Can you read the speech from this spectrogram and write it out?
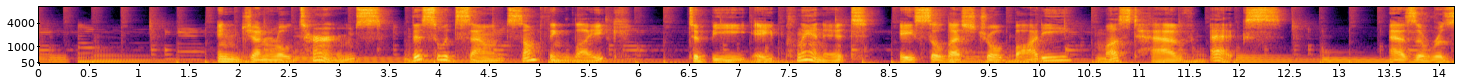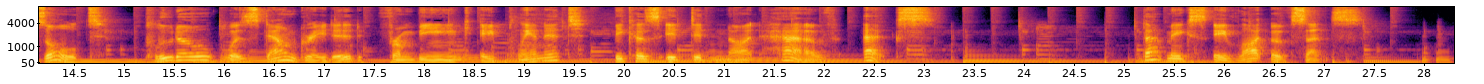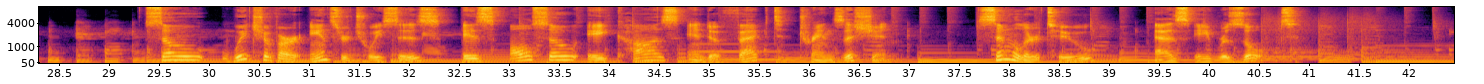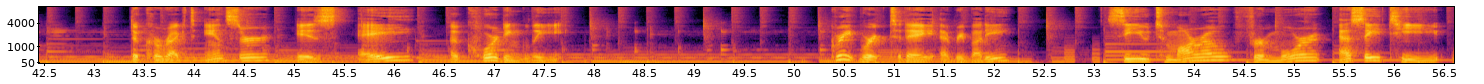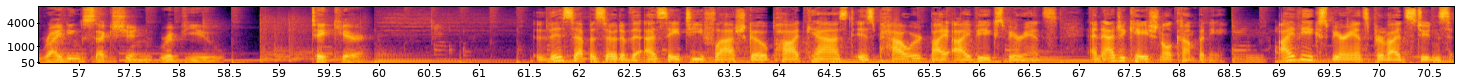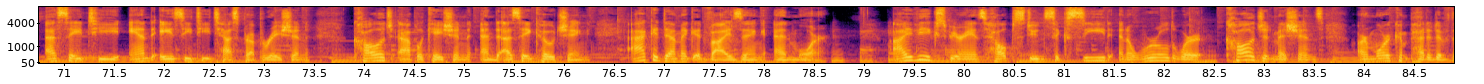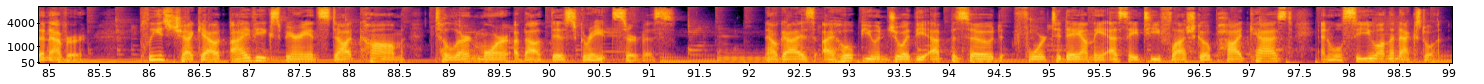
In general terms, this would sound something like To be a planet, a celestial body must have X. As a result, Pluto was downgraded from being a planet because it did not have x. That makes a lot of sense. So, which of our answer choices is also a cause and effect transition, similar to as a result? The correct answer is A, accordingly. Great work today, everybody. See you tomorrow for more SAT writing section review. Take care. This episode of the SAT Flash Go podcast is powered by Ivy Experience, an educational company. Ivy Experience provides students SAT and ACT test preparation, college application and essay coaching, academic advising, and more. Ivy Experience helps students succeed in a world where college admissions are more competitive than ever. Please check out ivyexperience.com to learn more about this great service. Now, guys, I hope you enjoyed the episode for today on the SAT Flash Go podcast, and we'll see you on the next one.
